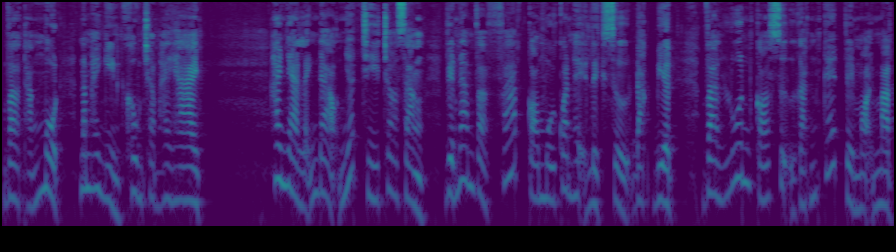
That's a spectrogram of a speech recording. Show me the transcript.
vào tháng 1 năm 2022. Hai nhà lãnh đạo nhất trí cho rằng Việt Nam và Pháp có mối quan hệ lịch sử đặc biệt và luôn có sự gắn kết về mọi mặt,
